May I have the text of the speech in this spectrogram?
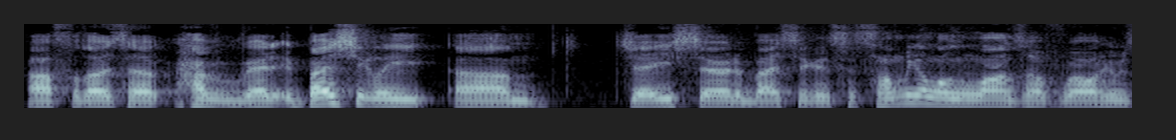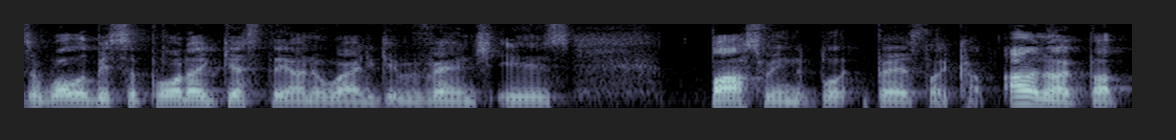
Uh, for those who haven't read it, basically, um, Jacinda Ardern basically said something along the lines of, well, he was a Wallaby supporter, guess the only way to get revenge is bastarding the Bledisloe Cup. I don't know, but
